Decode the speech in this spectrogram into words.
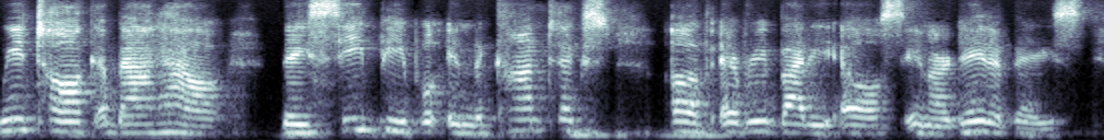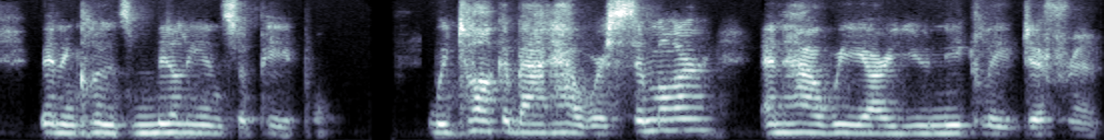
we talk about how they see people in the context of everybody else in our database that includes millions of people we talk about how we're similar and how we are uniquely different.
